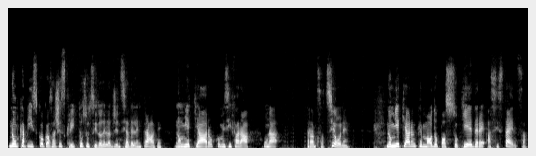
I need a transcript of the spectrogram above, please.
non capisco cosa c'è scritto sul sito dell'Agenzia delle Entrate, non mi è chiaro come si farà una transazione, non mi è chiaro in che modo posso chiedere assistenza.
